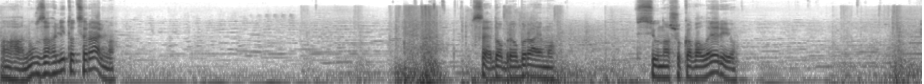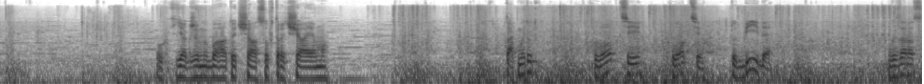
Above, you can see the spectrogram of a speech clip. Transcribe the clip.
Ага, ну взагалі-то це реально. Все, добре, обираємо всю нашу кавалерію. Ух, як же ми багато часу втрачаємо. Так, ми тут. Хлопці, хлопці, тут бій йде. Ви зараз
